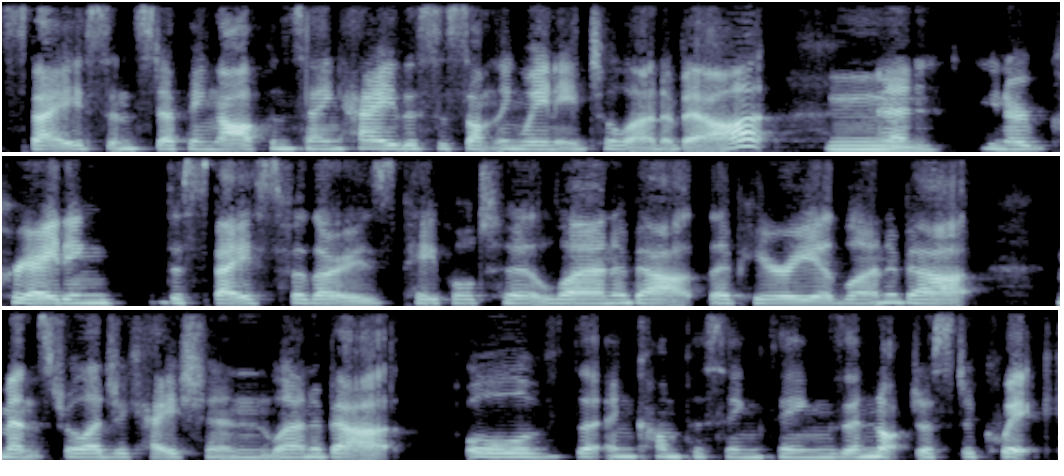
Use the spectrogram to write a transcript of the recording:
space and stepping up and saying, hey, this is something we need to learn about. Mm, And, you know, creating the space for those people to learn about their period, learn about menstrual education, learn about all of the encompassing things and not just a quick,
